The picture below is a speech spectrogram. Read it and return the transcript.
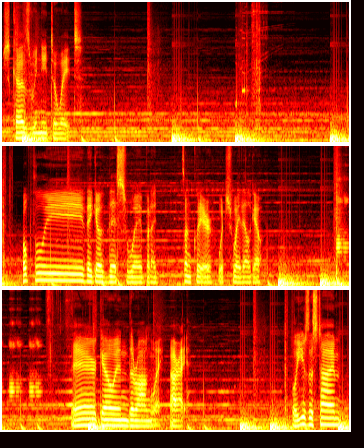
Just because we need to wait. Hopefully they go this way, but I, it's unclear which way they'll go. They're going the wrong way. All right. We'll use this time.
